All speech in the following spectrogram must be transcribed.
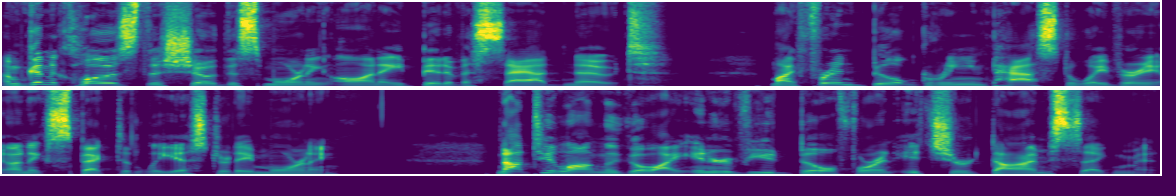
I'm going to close the show this morning on a bit of a sad note. My friend Bill Greene passed away very unexpectedly yesterday morning. Not too long ago, I interviewed Bill for an It's Your Dime segment.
